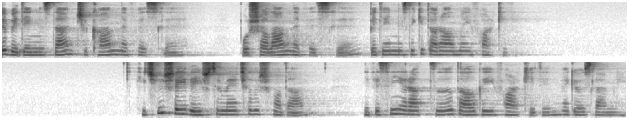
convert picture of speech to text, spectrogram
Ve bedeninizden çıkan nefesle, boşalan nefesle bedeninizdeki daralmayı fark edin. Hiçbir şeyi değiştirmeye çalışmadan nefesin yarattığı dalgayı fark edin ve gözlemleyin.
